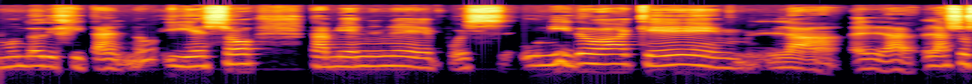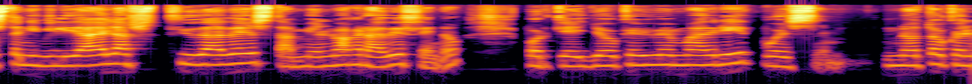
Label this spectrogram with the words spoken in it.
mundo digital, ¿no? Y eso también, eh, pues, unido a que la, sostenibilidad de las ciudades también lo agradece, ¿no? Porque yo que vivo en Madrid, pues noto que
